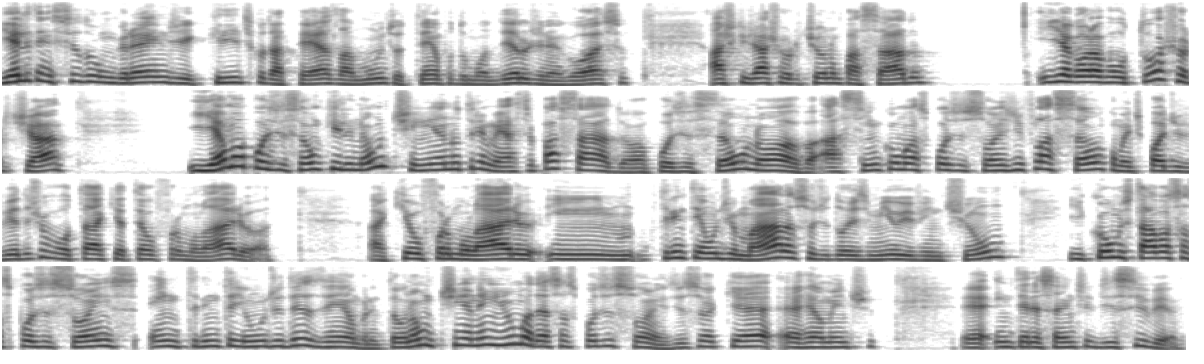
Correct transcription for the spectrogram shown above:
E ele tem sido um grande crítico da Tesla há muito tempo, do modelo de negócio. Acho que já shorteou no passado. E agora voltou a shortear e é uma posição que ele não tinha no trimestre passado, é uma posição nova, assim como as posições de inflação, como a gente pode ver. Deixa eu voltar aqui até o formulário. Ó. Aqui é o formulário em 31 de março de 2021 e como estavam essas posições em 31 de dezembro. Então não tinha nenhuma dessas posições. Isso aqui é, é realmente é, interessante de se ver.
